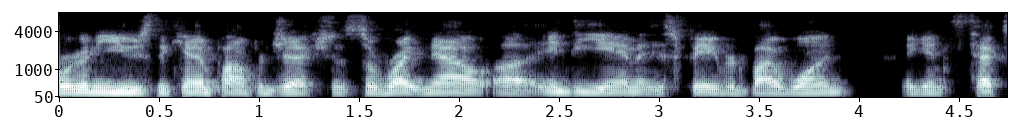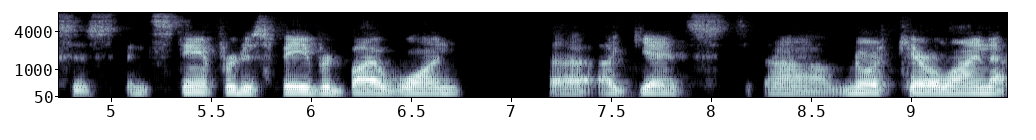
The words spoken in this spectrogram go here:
we're going to use the KenPom projections. So right now, uh, Indiana is favored by one against Texas, and Stanford is favored by one uh, against um, North Carolina.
